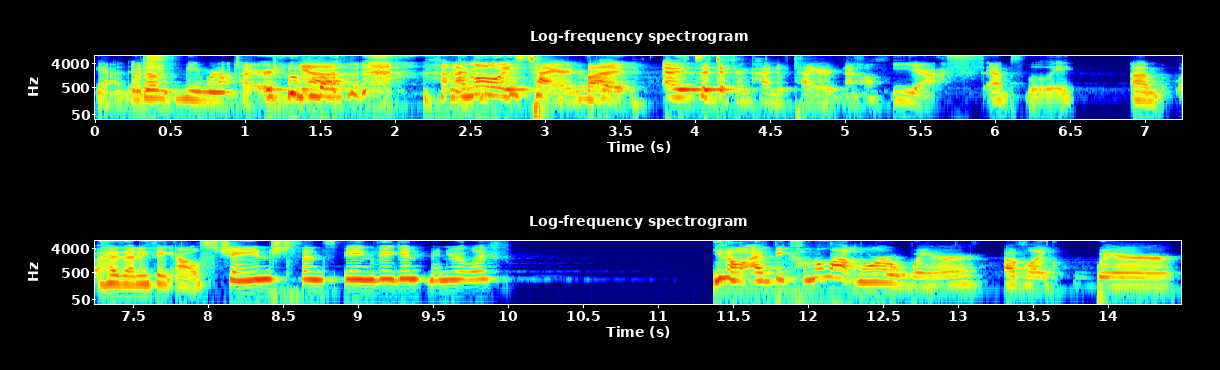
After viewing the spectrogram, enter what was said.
Yeah, it Which- doesn't mean we're not tired. Yeah. I'm always tired, but Right. it's a different kind of tired now. Yes, absolutely. Um, has anything else changed since being vegan in your life? you know, I've become a lot more aware of like where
